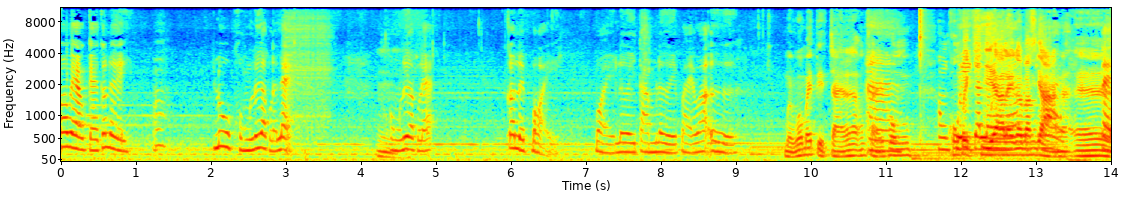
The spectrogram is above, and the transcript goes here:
ป้าแววแกก็เลยอ้าวลูกคงเลือกแล้วแหละอืมคงเลือกแล้ว ก็เลยปล่อย ปล่อยเลยตามเลยไปว่า เออ เหมือนว่าไม่ติดใจแล้วล่ะต้องใส่อ่าคงคงคงคุยไปกันเคลียร์แล้วอะไรกันบางอย่างอะใช่เออแต่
